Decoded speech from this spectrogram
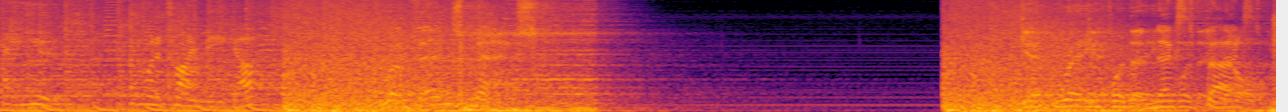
Hey, you. You want to try me, Gov? Revenge match. Get ready for the next battle.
